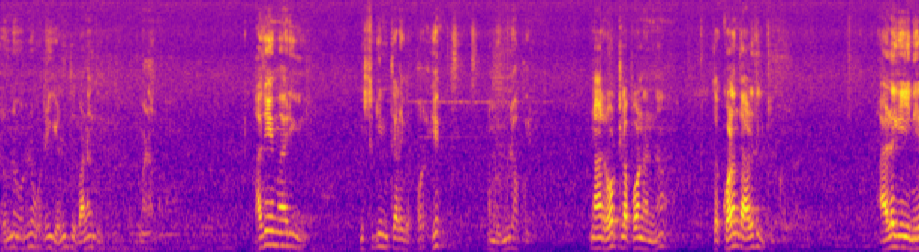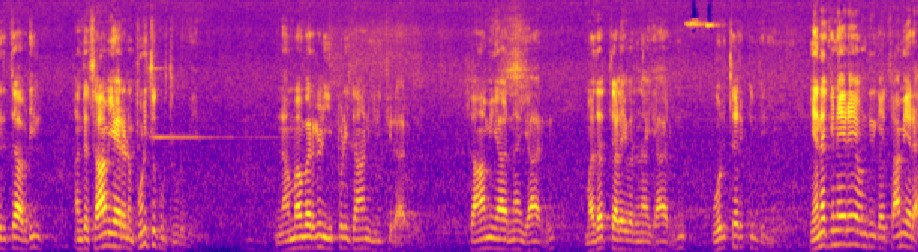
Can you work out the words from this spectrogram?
சொன்ன உடனே உடனே எழுந்து வணங்கு வணங்கும் அதே மாதிரி முஸ்லீம் தலைவர் போகிற ஏ நம்ம உள்ளா போய். நான் ரோட்டில் போனேன்னா இந்த குழந்தை அழுதுகிட்டு இருக்கும். அழுகையை நிறுத்தாபடி அந்த சாமியாரிடம் பிடித்து கொடுத்து விடுவேன். நம்மவர்கள் இப்படி தான் இருக்கிறார்கள். சாமியார்னா யார்? மதத்தலைவர்னா யார்? ஒருத்தருக்கும் தெரியும் எனக்கு நேரே வந்து சாமியாரை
